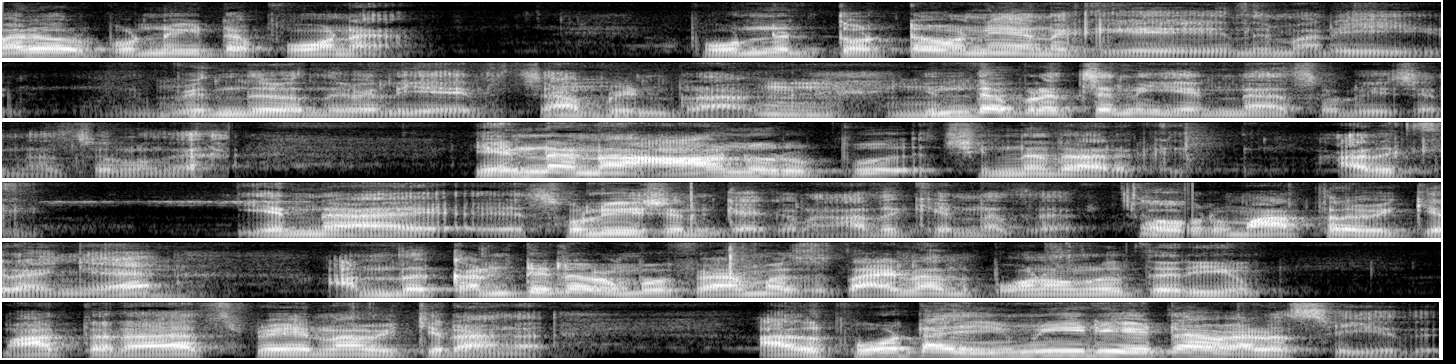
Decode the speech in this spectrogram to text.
மாதிரி ஒரு பொண்ணுக்கிட்ட போனேன். பொண்ணு தொட்டவொடனே எனக்கு இந்த மாதிரி விந்து வந்து வெளியேறிச்சு அப்படின்றாங்க. இந்த பிரச்சனைக்கு என்ன சொல்யூஷன் சொல்லுங்கள் என்னன்னா ஆண் உறுப்பு சின்னதாக இருக்குது அதுக்கு என்ன சொல்யூஷன் கேட்குறேன் அதுக்கு என்ன சார் ஒரு மாத்திரை விற்கிறாங்க அந்த கண்ட்ரியில் ரொம்ப ஃபேமஸ் தாய்லாந்து போனவங்களுக்கு தெரியும். மாத்திரை ஸ்ப்ரேலாம் விற்கிறாங்க அது போட்டால் இமீடியட்டாக வேலை செய்யுது.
